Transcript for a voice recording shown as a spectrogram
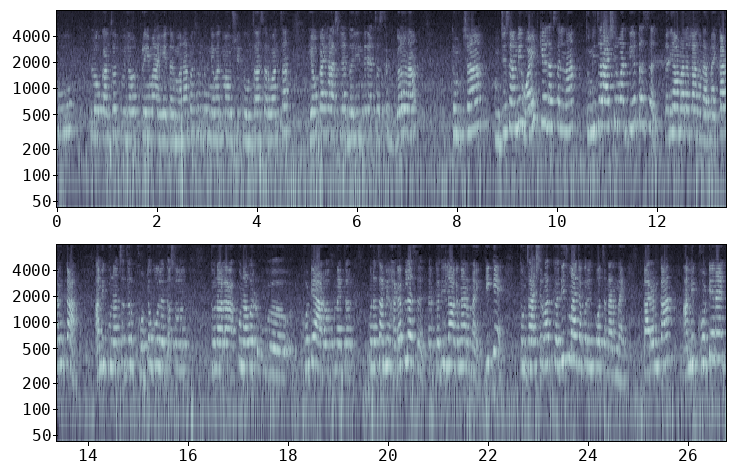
खूप लोकांचं तुझ्यावर प्रेम आहे. तर मनापासून धन्यवाद मावशी तुमचा सर्वांचा. हे काय हा असल्या दलिंद्र्याचं सगळं ना तुमच्या म्हणजे जसं आम्ही वाईट केलं असेल ना तुम्ही जर आशीर्वाद देत असाल तरी आम्हाला लागणार नाही. कारण का? आम्ही कुणाचं जर खोटं बोलत असो कुणाला कुणावर खोटे आरोप नाही तर कुणाचं आम्ही हडपलं असेल तर कधी लागणार नाही. ठीक आहे? तुमचा आशीर्वाद कधीच माझ्यापर्यंत पोहोचणार नाही. कारण का? आम्ही खोटे नाही.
